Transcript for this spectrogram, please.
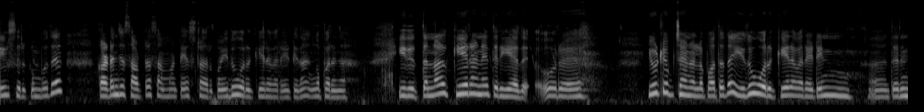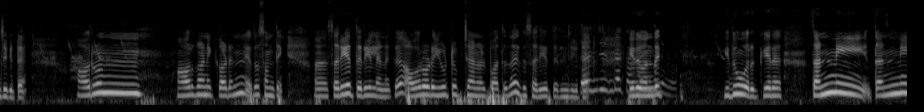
லீவ்ஸ் இருக்கும்போது கடைஞ்சி சாப்பிட்டா செம்ம டேஸ்ட்டாக இருக்கும். இது ஒரு கீரை வெரைட்டி தான். இங்கே பாருங்கள் இது இத்தனை நாள் கீரைன்னே தெரியாது. ஒரு யூடியூப் சேனலில் பார்த்ததா இது ஒரு கீரை வெரைட்டின்னு தெரிஞ்சுக்கிட்டேன். அருண் ஆர்கானிக் கார்டன் ஏதோ சம்திங் சரியாக தெரியல எனக்கு. அவரோட யூடியூப் சேனல் பார்த்து தான் இது சரியாக தெரிஞ்சுக்கிட்டேன். இது வந்து இதுவும் ஒரு கீரை. தண்ணி தண்ணி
